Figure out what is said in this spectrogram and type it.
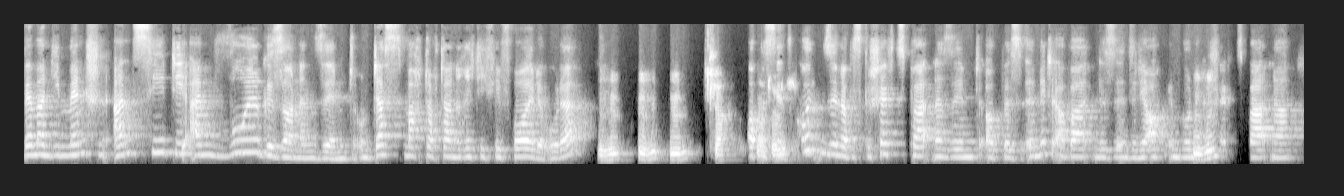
wenn man die Menschen anzieht, die einem wohlgesonnen sind. Und das macht doch dann richtig viel Freude, oder? Mhm, mh, mh, klar. Ob natürlich. es jetzt Kunden sind, ob es Geschäftspartner sind, ob es äh, Mitarbeitende sind, sind ja auch im Grunde mhm. Geschäftspartner.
